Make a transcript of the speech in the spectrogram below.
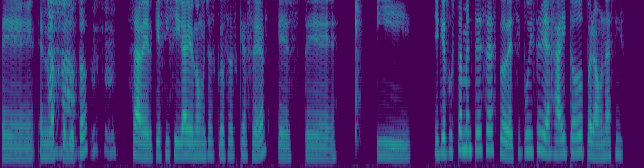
eh, en lo absoluto. Saber que sí sigue habiendo muchas cosas que hacer. Este. Y, y que justamente es esto de si pudiste viajar y todo, pero aún así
